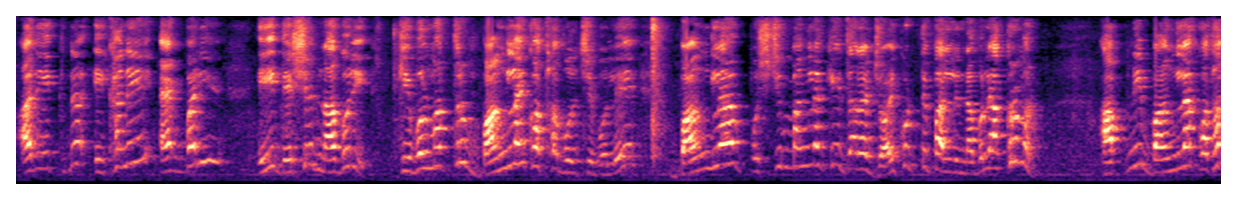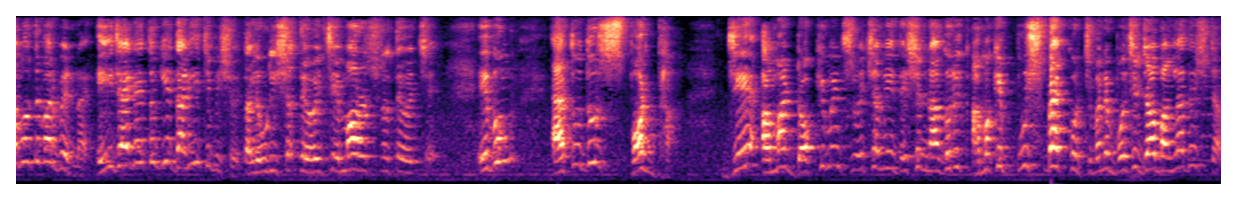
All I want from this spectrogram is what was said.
আর এখানে- এখানে একবারই এই দেশের নাগরিক কেবলমাত্র বাংলায় কথা বলছে বলে বাংলা পশ্চিম বাংলাকে যারা জয় করতে পারলেন না বলে আক্রমণ। আপনি বাংলা কথা বলতে পারবেন না। এই জায়গায় তো গিয়ে দাঁড়িয়েছে বিষয়। তাহলে উড়িষ্যাতে হয়েছে মহারাষ্ট্রতে হয়েছে। এবং এত দূর স্পর্ধা যে আমার ডকুমেন্টস রয়েছে আমি দেশের নাগরিক আমাকে পুশব্যাক করছে। মানে বলছে যাও বাংলাদেশটা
